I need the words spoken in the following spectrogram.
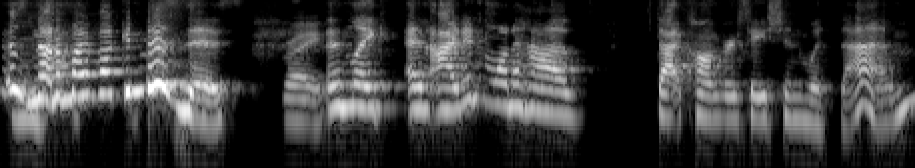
It was mm. none of my fucking business. Right. And like, and I didn't want to have that conversation with them.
